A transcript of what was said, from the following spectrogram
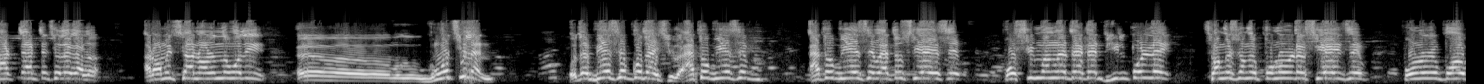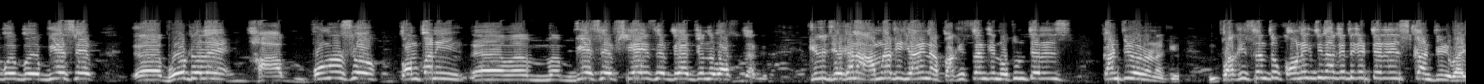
হাঁটতে হাঁটতে চলে গেল। আর অমিত শাহ, নরেন্দ্র মোদী ঘুমোচ্ছিলেন? ওদের বিএসএফ কোথায় ছিল? এত বিএসএফ এত বিএসএফ এত সিআইএসএফ পশ্চিমবাংলাতে একটা ঢিল পড়লে সঙ্গে সঙ্গে পনেরোটা সিআইএসএফ পনেরো বিএসএফ ভোট হলে পনেরোশো কোম্পানি বিএসএফ, সিআইএসএফ দেওয়ার জন্য ব্যস্ত থাকে। কিন্তু যেখানে আমরা কি জানি না, পাকিস্তান কি নতুন টেররিস্ট কান্ট্রি হলো নাকি? পাকিস্তান তো অনেকদিন আগে থেকে টেররিস্ট কান্ট্রি ভাই,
